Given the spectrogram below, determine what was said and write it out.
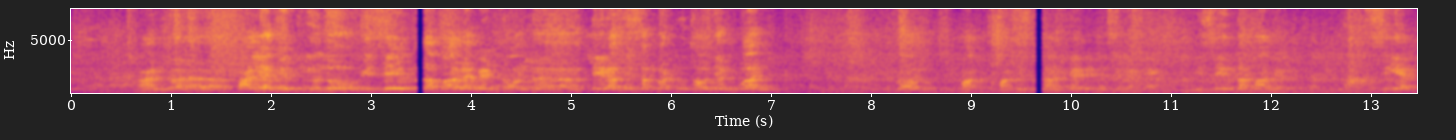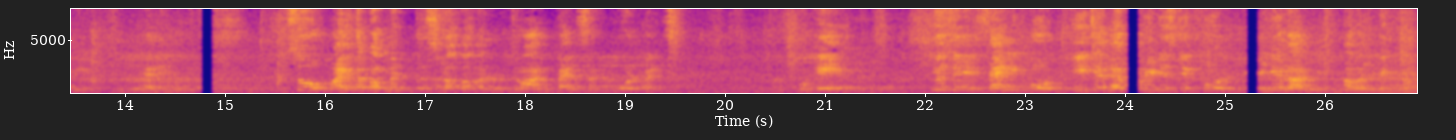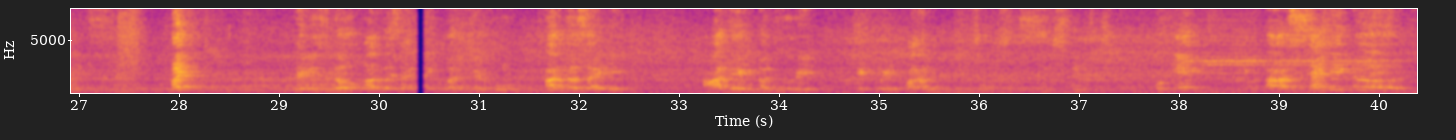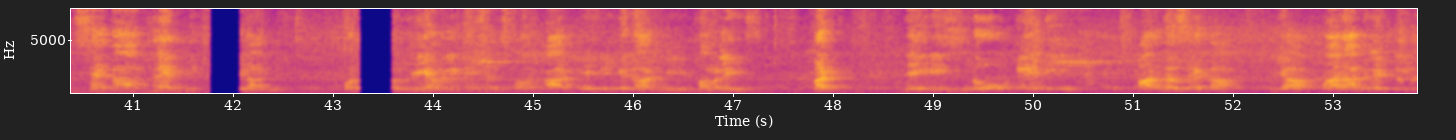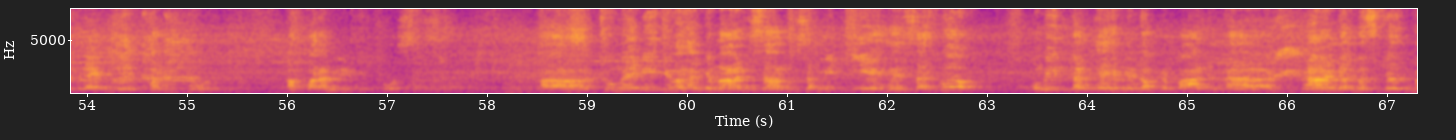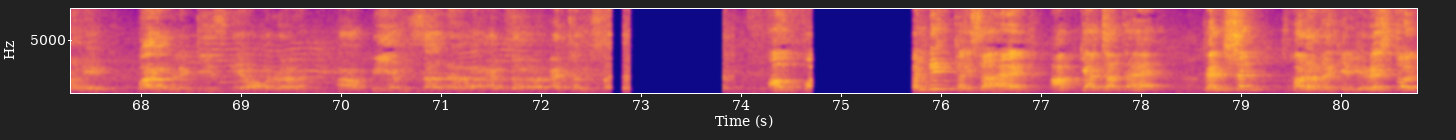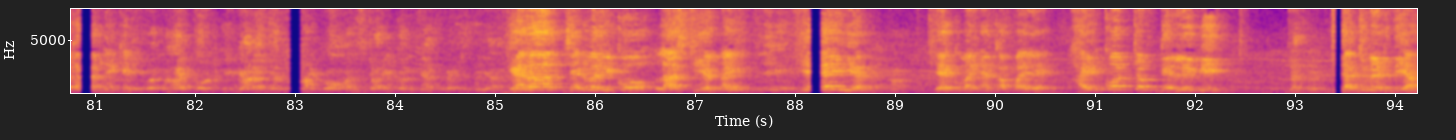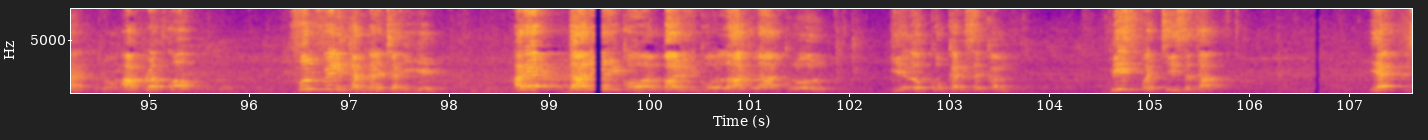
And uh, parliament, you know, we saved the parliament on uh, 13 December 2001 from pa Pakistan terrorist attack. We saved the parliament. Good. So, why the government stop our Joan pension, old pension? Okay? You see, Sainik Board, each and every Indian Army families. But there is no any Arda Sena, yeah, paramilitary flag day fund for uh, paramilitary forces. Too many जो है demands हम submit किए हैं sir को उम्मीद करते हैं कि डॉक्टर पाल ब्रांड एम्बेसडर बने पैरामिलिट्रीज के और PM sir and HM sir कैसा है। आप क्या चाहते हैं? पेंशन बढ़ाने के लिए रेस्टोर करने के लिए। इवन हाई कोर्ट भी 11 जनवरी को हिस्टोरिकल जजमेंट दिया है। 11 जनवरी को लास्ट ईयर नहीं। ये ईयर हाँ। एक महीने का पहले हाई कोर्ट ऑफ़ दिल्ली भी जजमेंट जजमेंट दिया है आप लोग को फुलफिल करना चाहिए। अरे दानी को अंबानी को लाख लाख करोड़ ये लोग को कम से कम बीस पच्चीस हज़ार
